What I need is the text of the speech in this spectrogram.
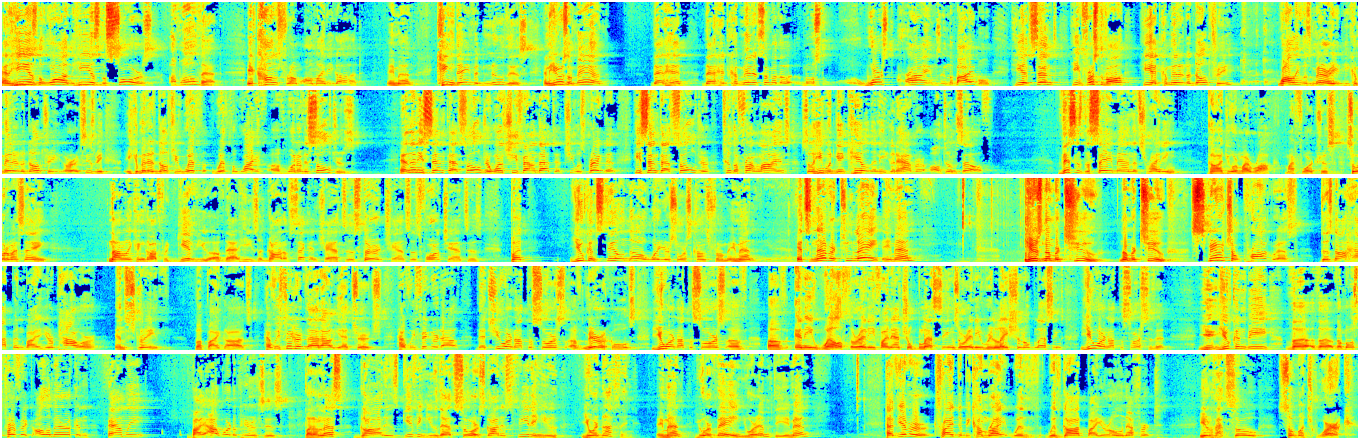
and he is the one, he is the source of all that. It comes from Almighty God. Amen. King David knew this. And here's a man that had, that had committed some of the most worst crimes in the Bible. He had sent, he, first of all, he had committed adultery while he was married. He committed adultery, or excuse me, he committed adultery with, with the wife of one of his soldiers. And then he sent that soldier, once she found out that she was pregnant, he sent that soldier to the front lines so he would get killed and he could have her all to himself. This is the same man that's writing, God, you are my rock, my fortress. So, what am I saying? Not only can God forgive you of that, He's a God of second chances, third chances, fourth chances, but you can still know where your source comes from. Amen? Amen. It's never too late. Amen? Here's number two. Number two spiritual progress does not happen by your power and strength but by God's. Have we figured that out yet, church? Have we figured out that you are not the source of miracles? You are not the source of, of any wealth or any financial blessings or any relational blessings. You are not the source of it. You, you can be the, the, the most perfect all American family by outward appearances, but unless God is giving you that source, God is feeding you, you are nothing. Amen? You are vain, you are empty. Amen? Have you ever tried to become right with, with God by your own effort? You know, that's so, so much work.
